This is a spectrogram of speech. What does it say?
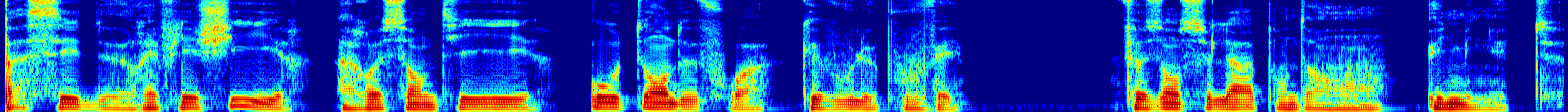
Passez de réfléchir à ressentir autant de fois que vous le pouvez. Faisons cela pendant une minute.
